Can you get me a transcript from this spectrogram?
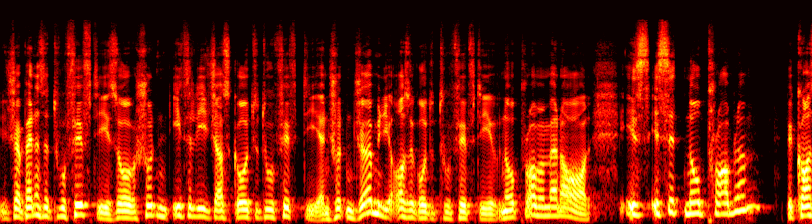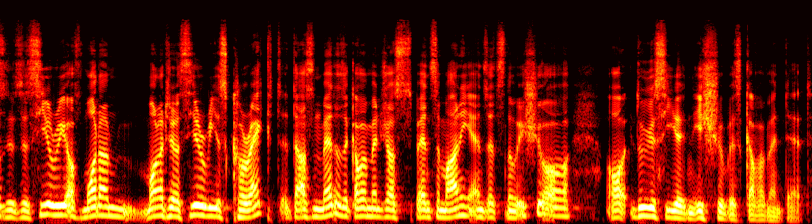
Japan is at 250. So shouldn't Italy just go to 250? And shouldn't Germany also go to 250? No problem at all. Is, is it no problem? Because the theory of modern monetary theory is correct. It doesn't matter. The government just spends the money and that's no issue. Or, or do you see an issue with government debt?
